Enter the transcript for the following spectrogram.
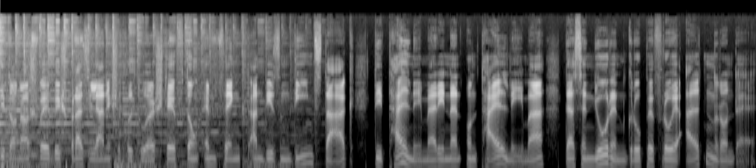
Die Donauschwäbisch-Brasilianische Kulturstiftung empfängt an diesem Dienstag die Teilnehmerinnen und Teilnehmer der Seniorengruppe Frohe Altenrunde.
